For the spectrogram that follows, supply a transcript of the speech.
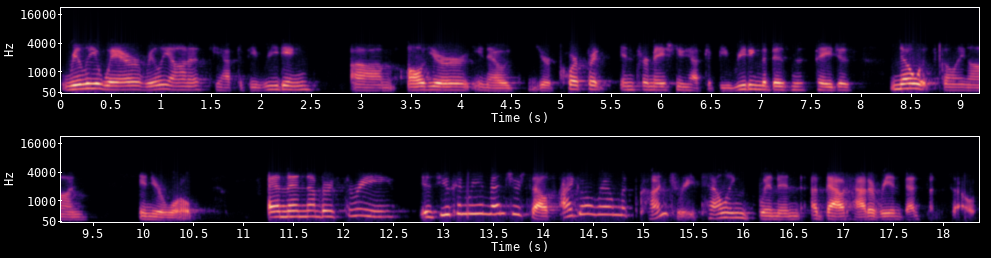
really aware, really honest. You have to be reading um, all your, you know, your corporate information. You have to be reading the business pages, know what's going on in your world. And then number three is you can reinvent yourself. I go around the country telling women about how to reinvent themselves.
